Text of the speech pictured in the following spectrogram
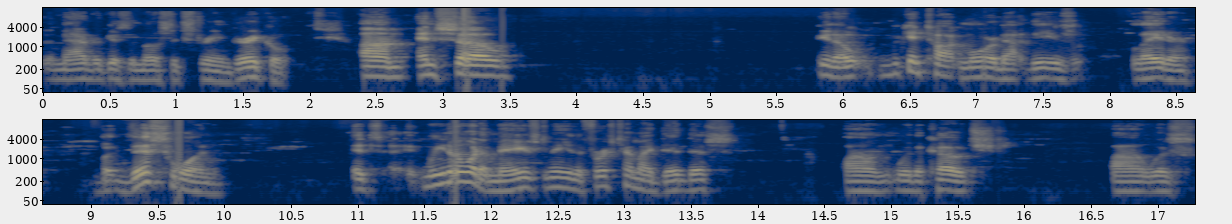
The Maverick is the most extreme. Very cool. Um, and so, you know, we can talk more about these later, but this one, it's well, you know what amazed me the first time I did this um, with a coach uh, was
